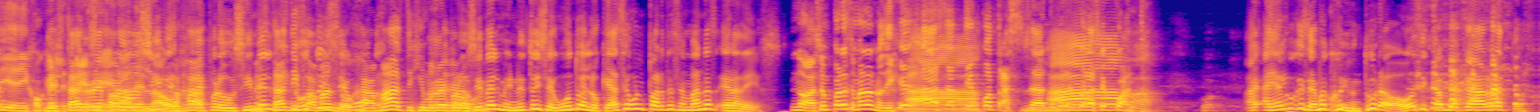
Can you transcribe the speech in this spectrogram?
nadie dijo que me la reproducime, el estás minuto y difamando. segundo. Jamás dijimos que era la Reproducime el UNE. minuto y segundo en lo que hace un par de semanas era de ellos. No, hace un par de semanas no dije Ah. hace tiempo atrás. O sea, no me recuerdo hace cuánto. Hay, hay algo que se llama coyuntura, vos, y cambia cada rato.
